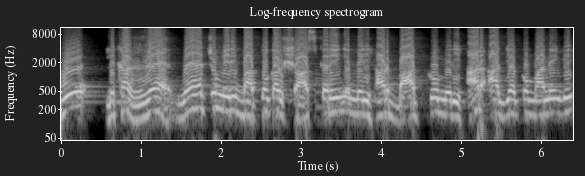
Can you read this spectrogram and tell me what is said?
वो लिखा, वह वह जो मेरी बातों का विश्वास करेंगे, मेरी हर बात को, मेरी हर आज्ञा को मानेंगे,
